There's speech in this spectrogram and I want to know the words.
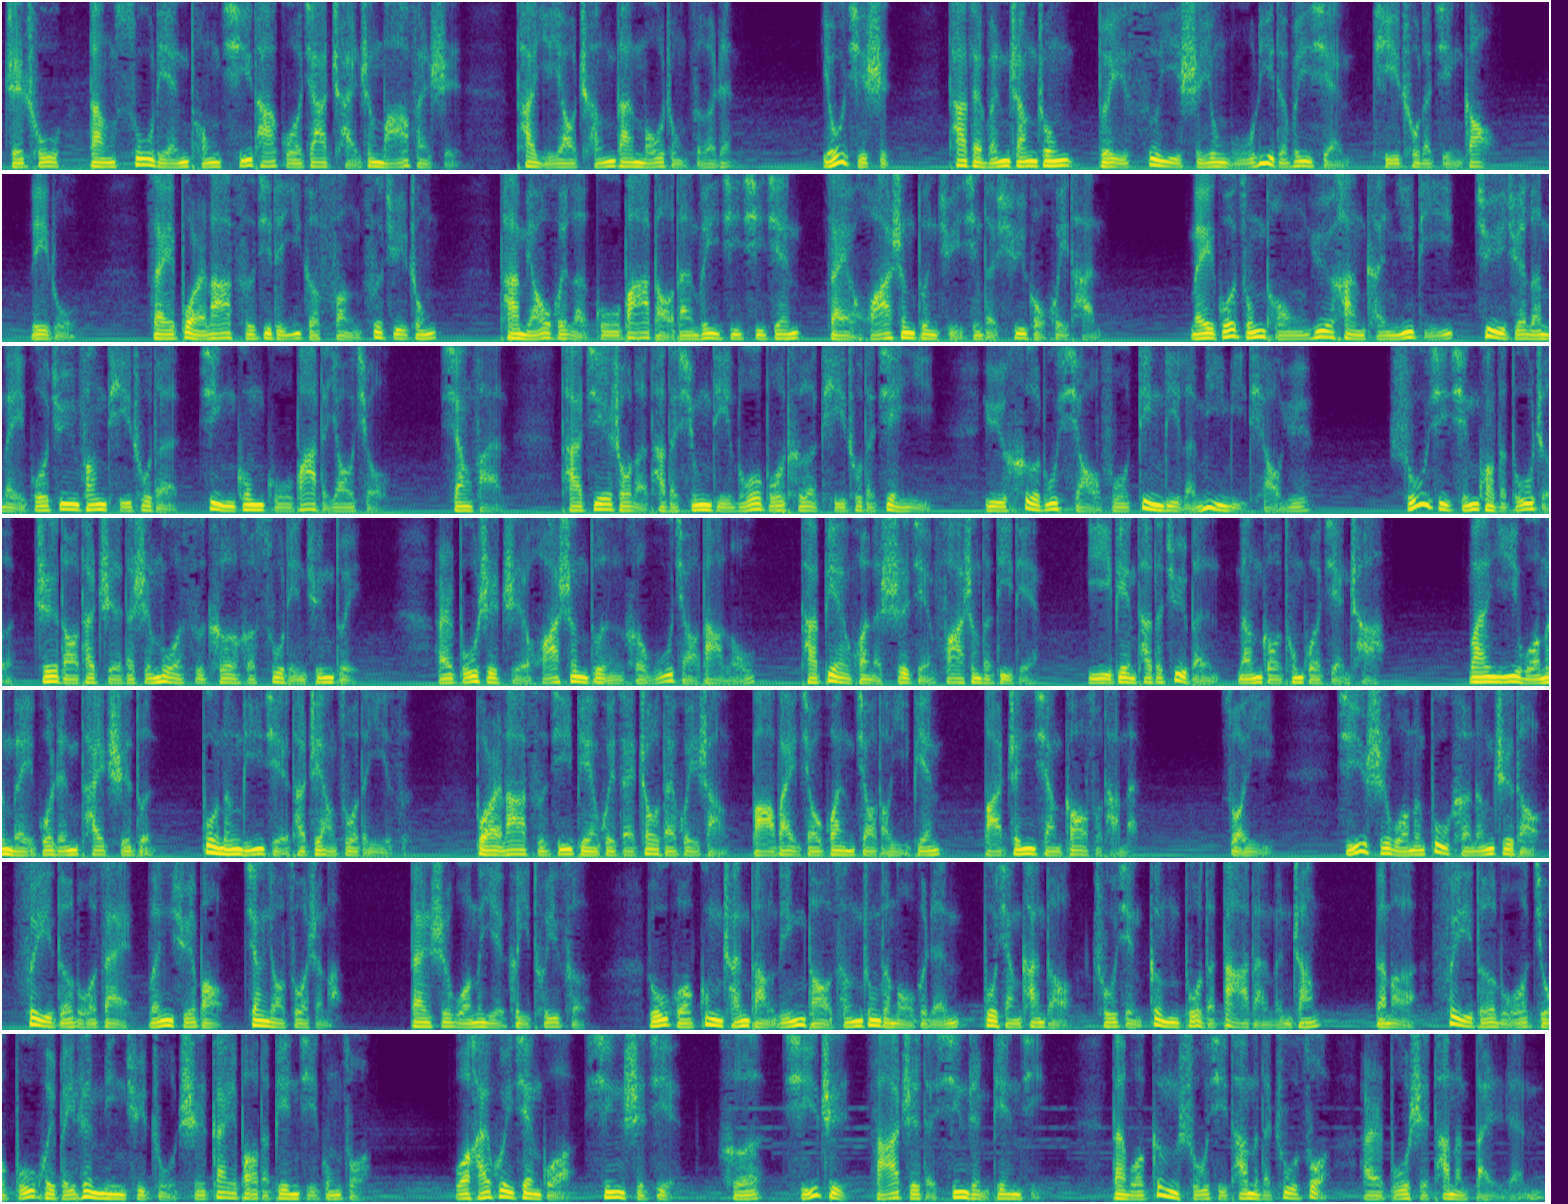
指出，当苏联同其他国家产生麻烦时，他也要承担某种责任。尤其是他在文章中对肆意使用武力的危险提出了警告。例如，在布尔拉茨基的一个讽刺剧中，他描绘了古巴导弹危机期间在华盛顿举行的虚构会谈。美国总统约翰·肯尼迪拒绝了美国军方提出的进攻古巴的要求，相反，他接受了他的兄弟罗伯特提出的建议，与赫鲁晓夫订立了秘密条约。熟悉情况的读者知道，他指的是莫斯科和苏联军队，而不是指华盛顿和五角大楼。他变换了事件发生的地点，以便他的剧本能够通过检查。万一我们美国人太迟钝，不能理解他这样做的意思，布尔拉斯基便会在招待会上把外交官叫到一边，把真相告诉他们。所以，即使我们不可能知道费德罗在《文学报》将要做什么，但是我们也可以推测，如果共产党领导层中的某个人不想看到出现更多的大胆文章。那么，费德罗就不会被任命去主持该报的编辑工作。我还会见过《新世界》和《旗帜》杂志的新任编辑，但我更熟悉他们的著作，而不是他们本人。《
